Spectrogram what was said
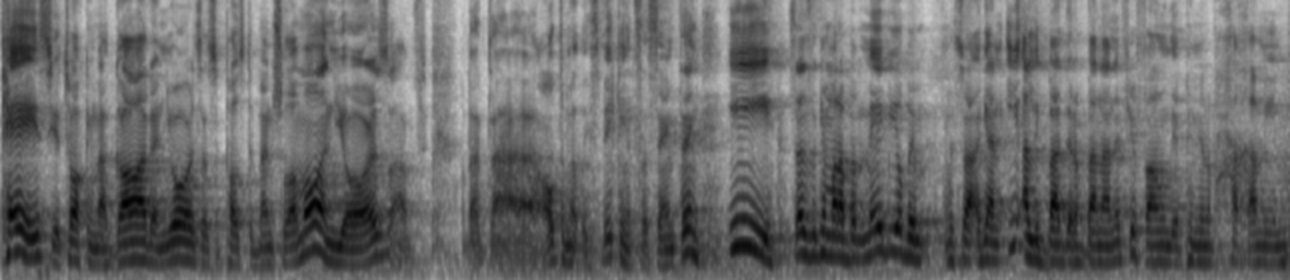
case. You're talking about God and yours as opposed to Ben Shlomo and yours. I've, but uh, ultimately speaking, it's the same thing. E says the Gemara, but maybe you'll be so again. E alibad rabbanan. If you're following the opinion of Hachamim,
